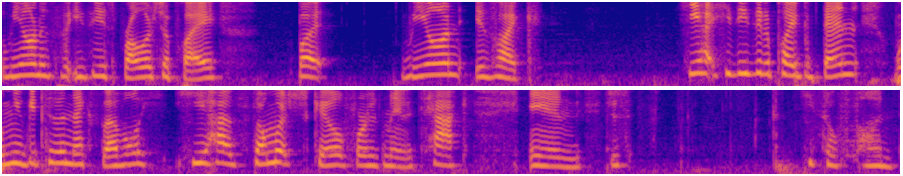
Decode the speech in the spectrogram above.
Leon is the easiest brawler to play, but Leon is like he ha- he's easy to play, but then when you get to the next level, he has so much skill for his main attack and just he's so fun.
